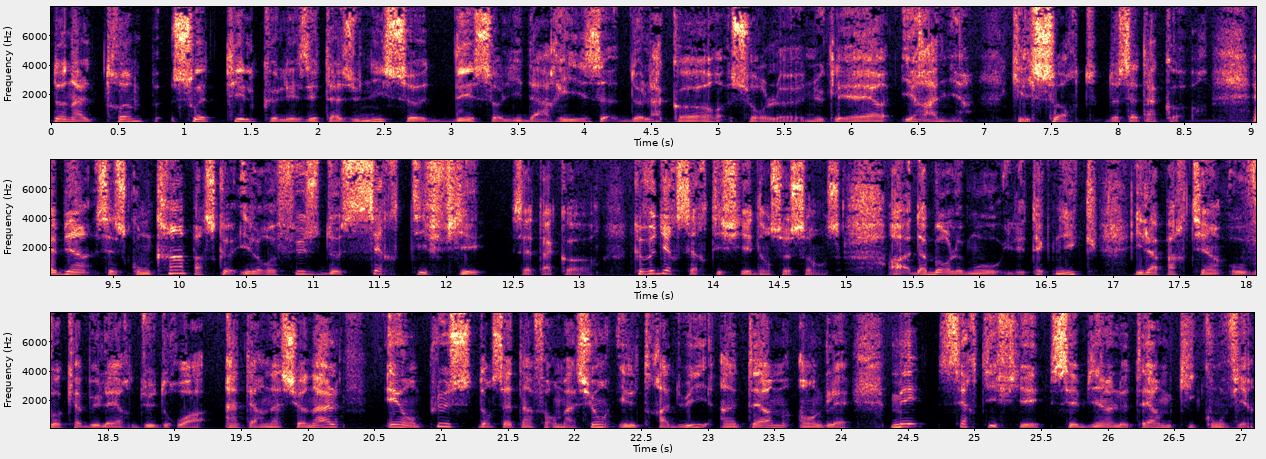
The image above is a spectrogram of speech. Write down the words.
Donald Trump souhaite-t-il que les États-Unis se désolidarisent de l'accord sur le nucléaire iranien, qu'ils sortent de cet accord? Eh bien, c'est ce qu'on craint parce qu'il refuse de certifier cet accord. Que veut dire certifier dans ce sens? Ah, D'abord, le mot, il est technique, il appartient au vocabulaire du droit international, et en plus, dans cette information, il traduit un terme anglais. Mais certifier, c'est bien le terme qui convient.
